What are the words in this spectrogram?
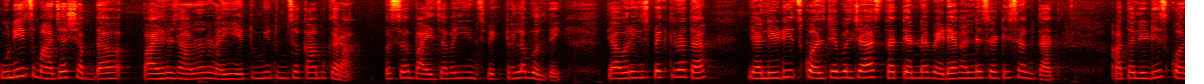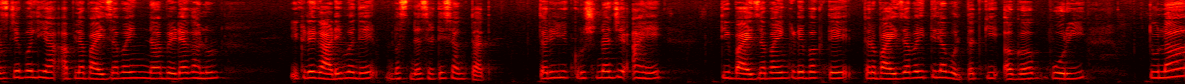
कुणीच माझ्या शब्दा बाहेर जाणार नाही आहे तुम्ही तुमचं काम करा. असं बायजाबाई इन्स्पेक्टरला बोलते. त्यावर इन्स्पेक्टर आता या लेडीज कॉन्स्टेबल ज्या असतात त्यांना बेड्या घालण्यासाठी सांगतात. आता लेडीज कॉन्स्टेबल ह्या आपल्या बायजाबाईंना बेड्या घालून इकडे गाडीमध्ये बसण्यासाठी सांगतात. तरी ही कृष्णा जी आहे ती बायजाबाईंकडे बघते. तर बायजाबाई तिला बोलतात की अगं पोरी तुला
